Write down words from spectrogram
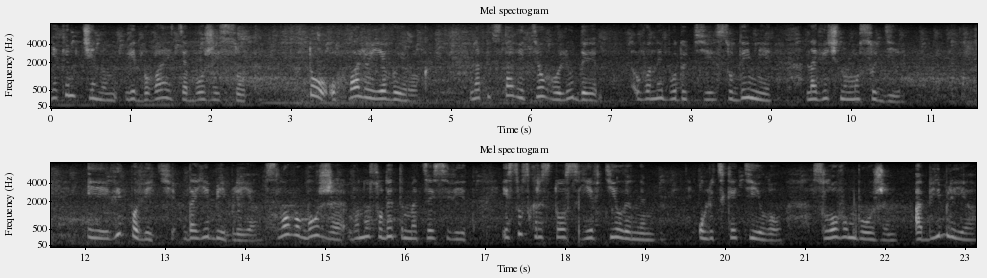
Яким чином відбувається Божий суд? Хто ухвалює вирок? На підставі цього люди вони будуть судимі на вічному суді. І відповідь дає Біблія. Слово Боже, воно судитиме цей світ. Ісус Христос є втіленим у людське тіло Словом Божим. А Біблія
